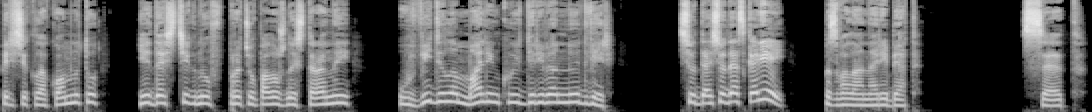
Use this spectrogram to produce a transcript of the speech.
пересекла комнату и, достигнув противоположной стороны, увидела маленькую деревянную дверь. «Сюда, сюда, скорей!» — позвала она ребят. Сет,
